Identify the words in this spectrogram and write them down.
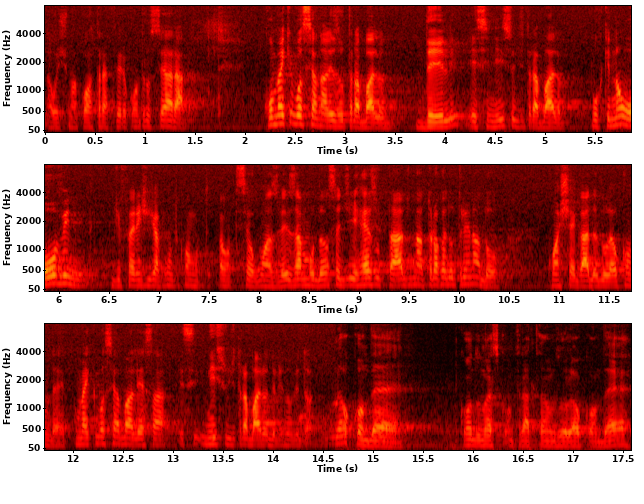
na última quarta-feira contra o Ceará. Como é que você analisa o trabalho dele, esse início de trabalho? Porque não houve, diferente de aconteceu algumas vezes, a mudança de resultado na troca do treinador com a chegada do Léo Condé. Como é que você avalia essa, esse início de trabalho dele no Vitória? O Léo Condé, quando nós contratamos o Léo Condé,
